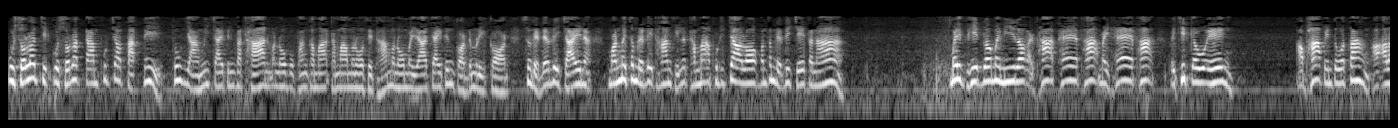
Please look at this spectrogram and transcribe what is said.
กุศลจิตกุศลกรรมพุทธเจ้าตัดนี่ ทุกอย่างมีใจเป็นประธานมโนปุพังคมะธรรมามโนเศรษฐามโนมายาใจถึงก่อนดำริก่อนสำเร็จแล้วด้วยใจเนี่ยมันไม่สำเร็จได้ทานศีลธรรมะพุทธเจ้าหรอกมันสำเร็จได้เจตนา ไม่ผิดหรอกไม่มีหรอกไอ้พระแท้พระไม่แท้พระไปคิดกันเอง เอาพระเป็นตัวตั้ง เอาอร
